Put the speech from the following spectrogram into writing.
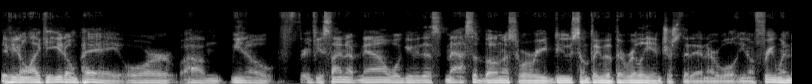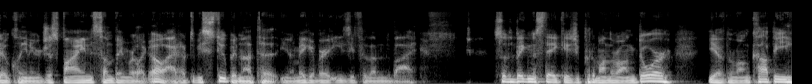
if you don't like it you don't pay. Or um, you know if you sign up now we'll give you this massive bonus where we do something that they're really interested in. Or we'll you know free window cleaner. Just find something where like oh I'd have to be stupid not to you know make it very easy for them to buy so the big mistake is you put them on the wrong door, you have the wrong copy,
